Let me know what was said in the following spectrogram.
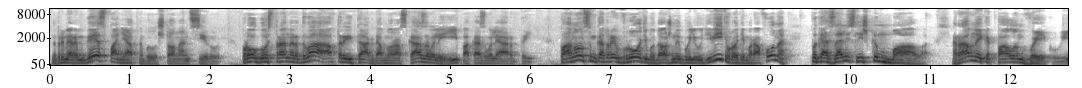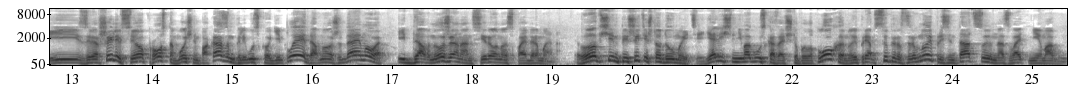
Например, МГС понятно было, что анонсируют. Про Ghost Runner 2 авторы и так давно рассказывали и показывали арты. По анонсам, которые вроде бы должны были удивить, вроде марафона, показали слишком мало. Равные как по Alan Wake. И завершили все просто мощным показом голливудского геймплея, давно ожидаемого и давно же анонсированного Спайдермена. В общем, пишите, что думаете. Я лично не могу сказать, что было плохо, но и прям супер взрывной презентацию назвать не могу.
